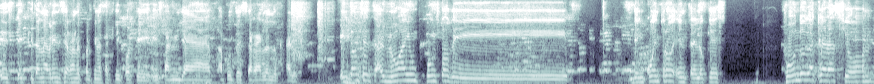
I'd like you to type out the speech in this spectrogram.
Este, que están abriendo y cerrando cortinas aquí porque están ya a punto de cerrar los locales. Entonces, ah, no hay un punto de, de encuentro entre lo que es fondo de aclaración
